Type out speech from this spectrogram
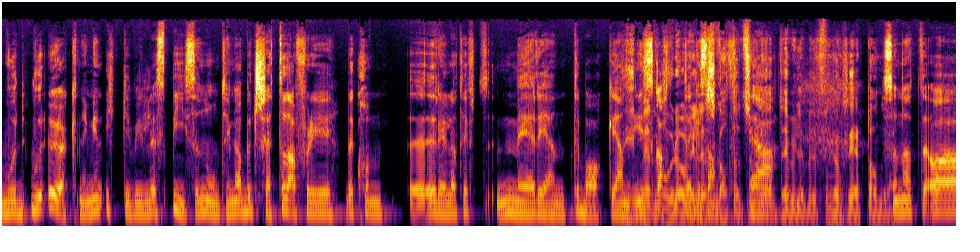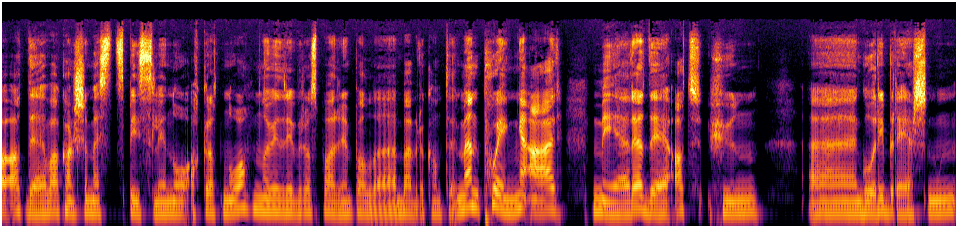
hvor, hvor, økningen ikke ville spise noen ting av budsjettet, da, fordi det kom eh, relativt mer igjen tilbake igjen i skatt. De ville skattet så ja. at det ville finansiert andre. Sånn at, at det var kanskje mest spiselig nå, akkurat nå, når vi driver og sparer inn på alle bauger og kanter. Men poenget er mer det at hun eh, går i bresjen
